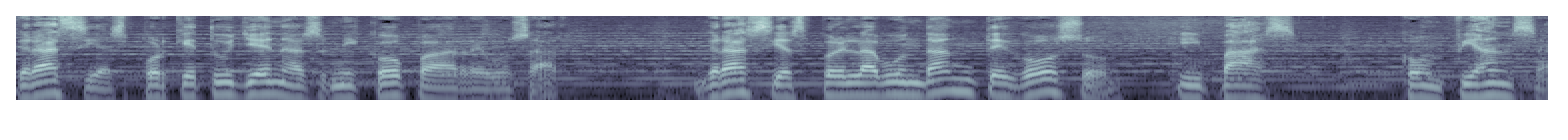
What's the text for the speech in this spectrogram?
Gracias porque tú llenas mi copa a rebosar. Gracias por el abundante gozo y paz, confianza,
